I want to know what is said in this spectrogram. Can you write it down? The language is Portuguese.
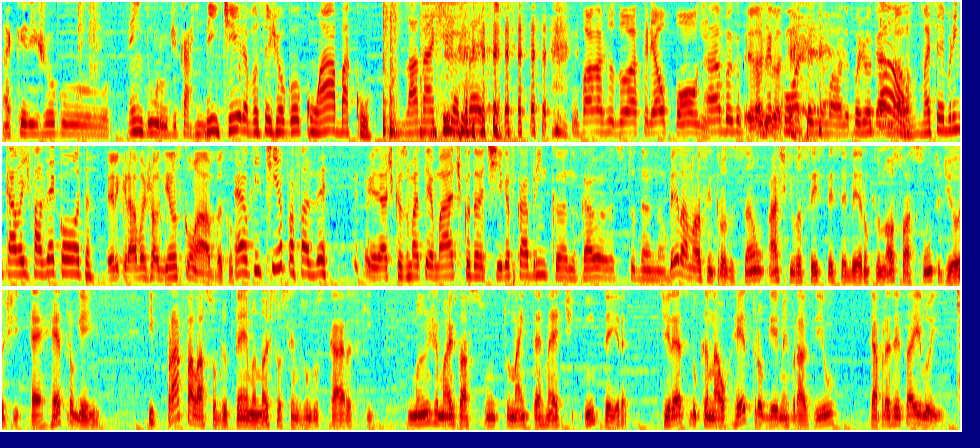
aquele jogo Enduro de carrinho. Mentira, você jogou com Abaco lá na antiga Grécia. O Vago ajudou a criar o Pong. Ah, pra fazer acho- conta, animal, depois jogar Então, não. mas você brincava de fazer conta. Ele criava joguinhos com abaco. É o que tinha pra fazer. Eu acho que os matemáticos da antiga ficavam brincando, ficavam estudando não. Pela nossa introdução, acho que vocês perceberam que o nosso assunto de hoje é retro games. E para falar sobre o tema, nós trouxemos um dos caras que manja mais do assunto na internet inteira. Direto do canal Retro Gamer Brasil. Se apresenta aí, Luiz.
